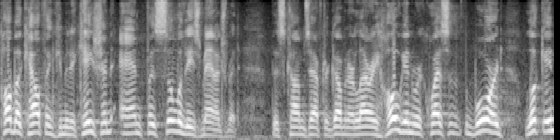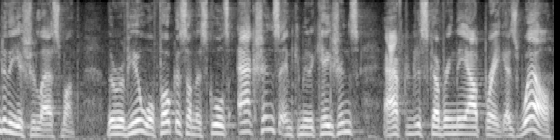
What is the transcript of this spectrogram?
public health and communication, and facilities management. This comes after Governor Larry Hogan requested that the board look into the issue last month. The review will focus on the school's actions and communications after discovering the outbreak, as well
